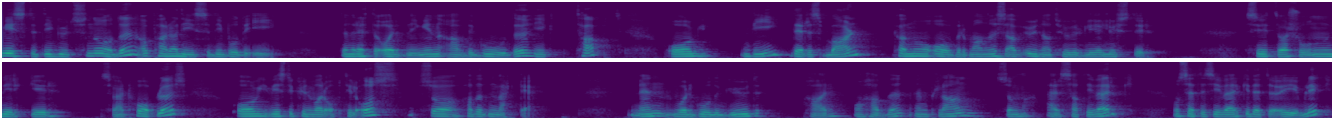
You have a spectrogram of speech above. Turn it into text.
mistet de Guds nåde og paradiset de bodde i. Den rette ordningen av det gode gikk tapt, og vi, deres barn, kan nå overmannes av unaturlige lyster. Situasjonen virker svært håpløs, og hvis det kun var opp til oss, så hadde den vært det. Men vår gode Gud har og hadde en plan som er satt i verk, og settes i verk i dette øyeblikk,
